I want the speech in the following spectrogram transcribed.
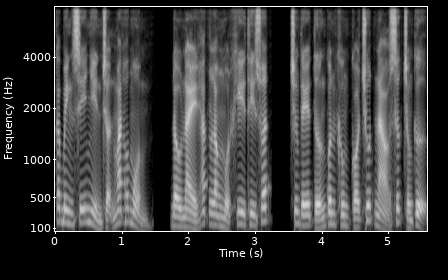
Các binh sĩ nhìn trận mắt hốt mồm, đầu này hắc long một khi thi xuất, Trương Tế tướng quân không có chút nào sức chống cự.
